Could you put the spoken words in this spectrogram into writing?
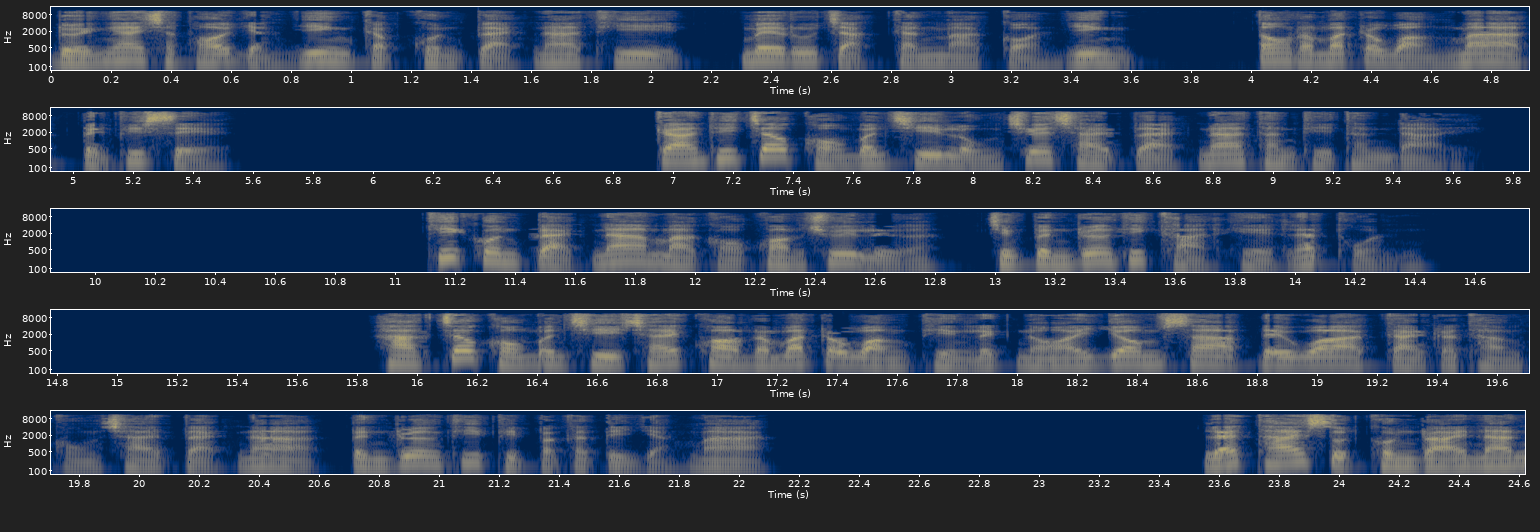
โดยง่ายเฉพาะอย่างยิ่งกับคนแปลกหน้าที่ไม่รู้จักกันมาก่อนยิ่ง ต้องระมัดระวังมากเป็นพิเศษ การที่เจ้าของบัญชีหลงเชื่อชายแปลกหน้าทันทีทันใด ที่คนแปลกหน้ามาขอความช่วยเหลือ จึงเป็นเรื่องที่ขาดเหตุและผล หากเจ้าของบัญชีใช้ความระมัดระวังเพียงเล็กน้อยย่อมทราบได้ว่าการกระทำของชายแปลกหน้าเป็นเรื่องที่ผิดปกติอย่างมาก และท้ายสุดคนร้ายนั้น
